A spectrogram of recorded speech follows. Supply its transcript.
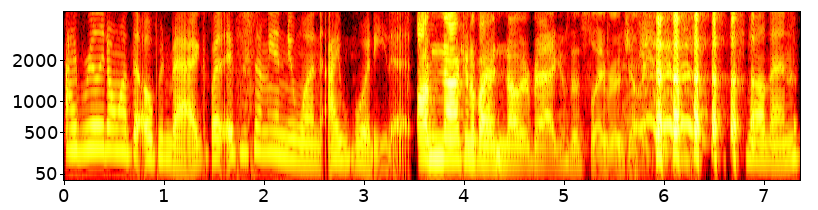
I really don't want the open bag, but if you sent me a new one, I would eat it. I'm not gonna buy another bag of this flavor of jelly beans. Well then,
